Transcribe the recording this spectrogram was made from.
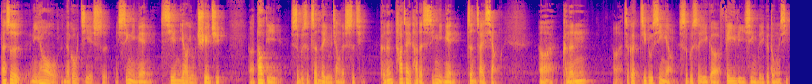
但是你要能够解释，你心里面先要有确据，啊，到底。是不是真的有这样的事情？可能他在他的心里面正在想，啊，可能啊，这个基督信仰是不是一个非理性的一个东西？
